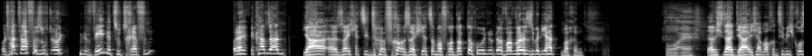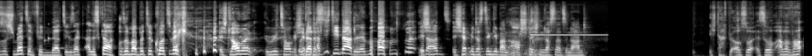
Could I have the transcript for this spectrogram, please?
und hat da versucht, irgendeine Vene zu treffen. Und dann kam sie an, ja, äh, soll ich jetzt die Frau, soll ich jetzt nochmal Frau Doktor holen oder wollen wir das über die Hand machen? Boah, ey. Da habe ich gesagt, ja, ich habe auch ein ziemlich großes Schmerzempfinden. Da hat sie gesagt, alles klar, also mal bitte kurz weg. Ich glaube, Real Talk, ich und dann hatte ich die Nadel im Arm, in Ich- der Hand. ich hätte mir das Ding lieber in den Arsch stechen lassen als in der Hand. Ich dachte mir auch so, also, aber wa-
